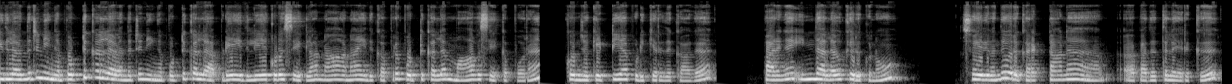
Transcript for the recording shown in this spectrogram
இதில் வந்துட்டு நீங்கள் பொட்டுக்கல்ல வந்துட்டு நீங்கள் பொட்டுக்கல்ல அப்படியே இதுலேயே கூட சேர்க்கலாம். நான் ஆனால் இதுக்கப்புறம் பொட்டுக்கல்ல மாவு சேர்க்க போகிறேன் கொஞ்சம் கெட்டியாக பிடிக்கிறதுக்காக. பாருங்கள் இந்த அளவுக்கு இருக்கணும். ஸோ இது வந்து ஒரு கரெக்டான பதத்தில் இருக்குது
